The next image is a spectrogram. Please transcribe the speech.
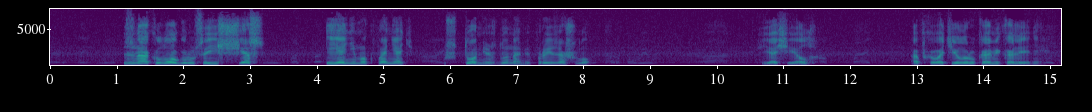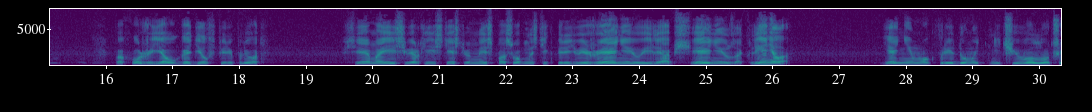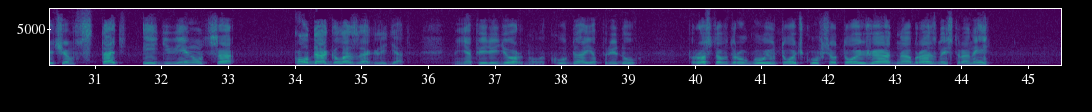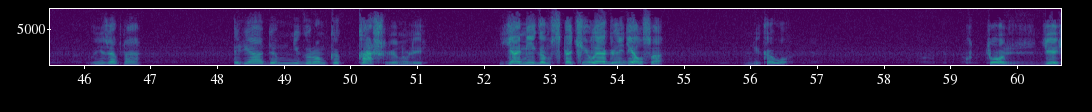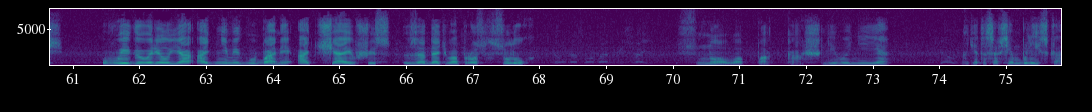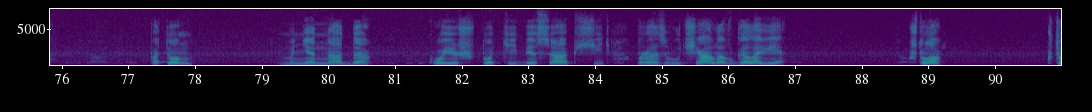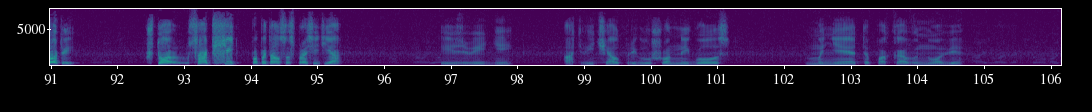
Знак Логруса исчез, и я не мог понять, что между нами произошло. Я сел, обхватил руками колени. Похоже, я угодил в переплет. Все мои сверхъестественные способности к передвижению или общению заклинило. Я не мог придумать ничего лучше, чем встать и двинуться, куда глаза глядят. Меня передернуло. Куда я приду? Просто в другую точку все той же однообразной страны? Внезапно рядом негромко кашлянули. Я мигом вскочил и огляделся. Никого. «Кто здесь?» — выговорил я одними губами, отчаявшись задать вопрос вслух. Снова покашливание, где-то совсем близко. Потом «Мне надо кое-что тебе сообщить», прозвучало в голове. «Что? Кто ты? Что сообщить?» — попытался спросить я. «Извини», — отвечал приглушенный голос, — «мне это пока вновь.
